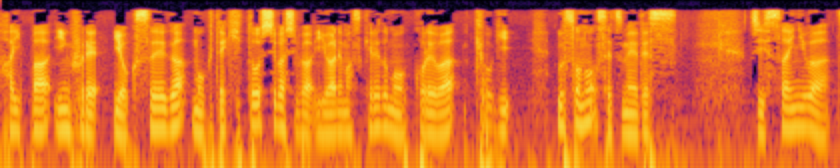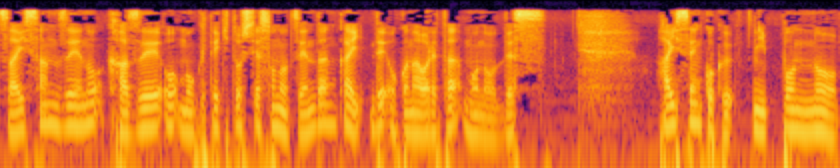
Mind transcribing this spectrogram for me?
ハイパーインフレ抑制が目的としばしば言われますけれども、これは虚偽、嘘の説明です。実際には財産税の課税を目的としてその前段階で行われたものです。敗戦国日本の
